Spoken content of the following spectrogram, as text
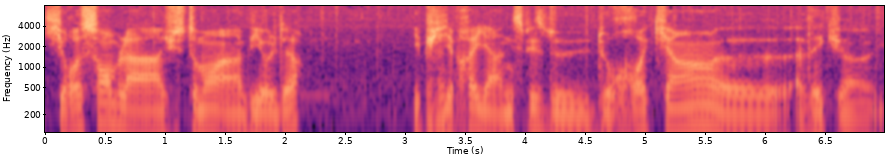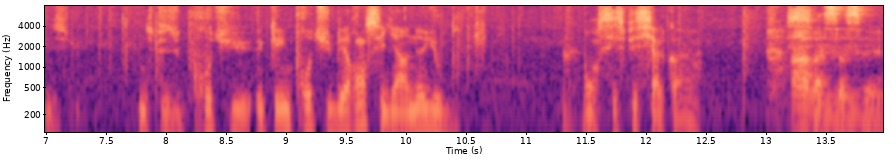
qui ressemble à justement à un Beholder. Et puis mhm. après, il y a une espèce de, requin euh, avec une, espèce de protu une protubérance et il y a un œil au bout. Bon, c'est spécial quand même. Ah bah ça c'est.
